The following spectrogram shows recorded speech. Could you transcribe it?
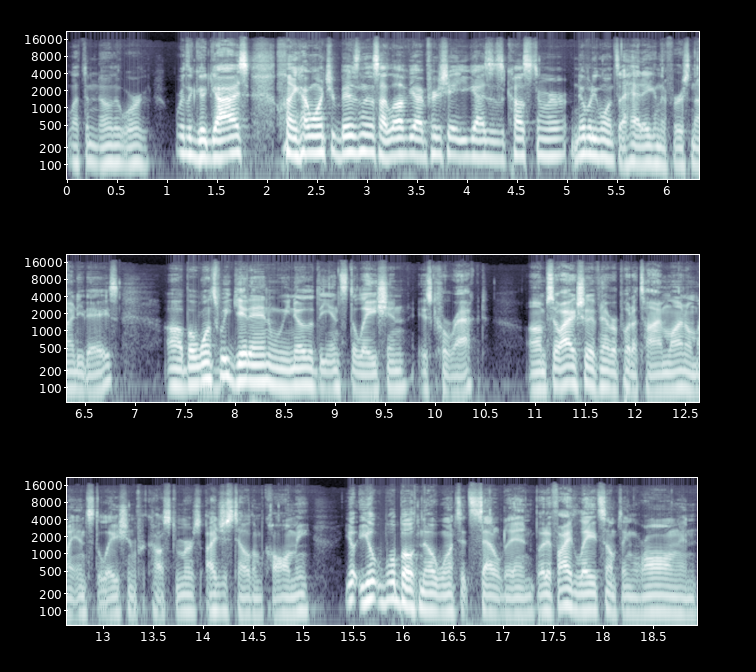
let them know that we're we're the good guys. Like I want your business. I love you. I appreciate you guys as a customer. Nobody wants a headache in the first 90 days. Uh, but once we get in and we know that the installation is correct, um, so I actually have never put a timeline on my installation for customers. I just tell them call me. You'll, you'll, we'll both know once it's settled in. But if I laid something wrong and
